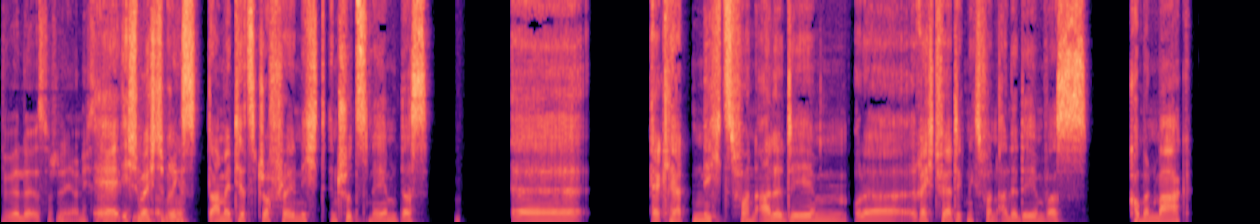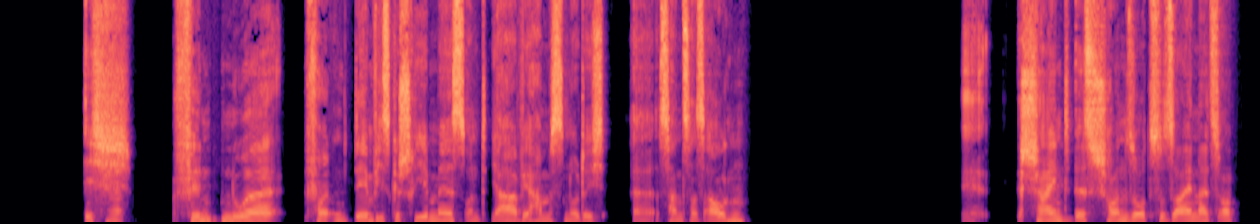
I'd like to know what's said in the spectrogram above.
Quelle ist wahrscheinlich auch nicht so. Äh, ich möchte übrigens damit jetzt Joffrey nicht in Schutz nehmen. Das äh, erklärt nichts von alledem oder rechtfertigt nichts von alledem, was kommen mag. Ich Ja. finde nur von dem, wie es geschrieben ist, und ja, wir haben es nur durch äh, Sansas Augen, äh, scheint es schon so zu sein, als ob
